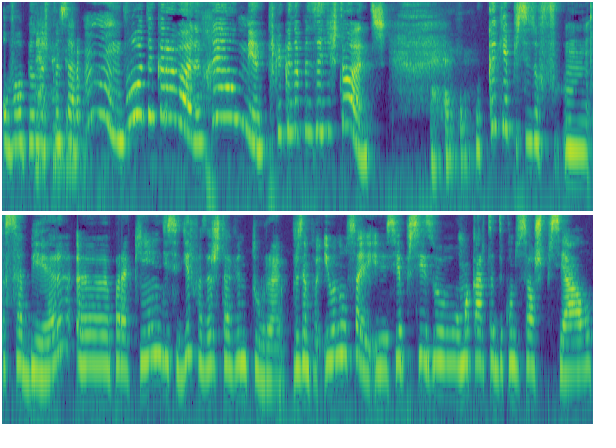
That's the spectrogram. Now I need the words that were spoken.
ou vão pelo menos pensar, hum, vou ter Carvalho, realmente, porque é que eu não pensei nisto antes? O que é, que é preciso um, saber uh, para quem decidir fazer esta aventura? Por exemplo, eu não sei se é preciso uma carta de condução especial,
